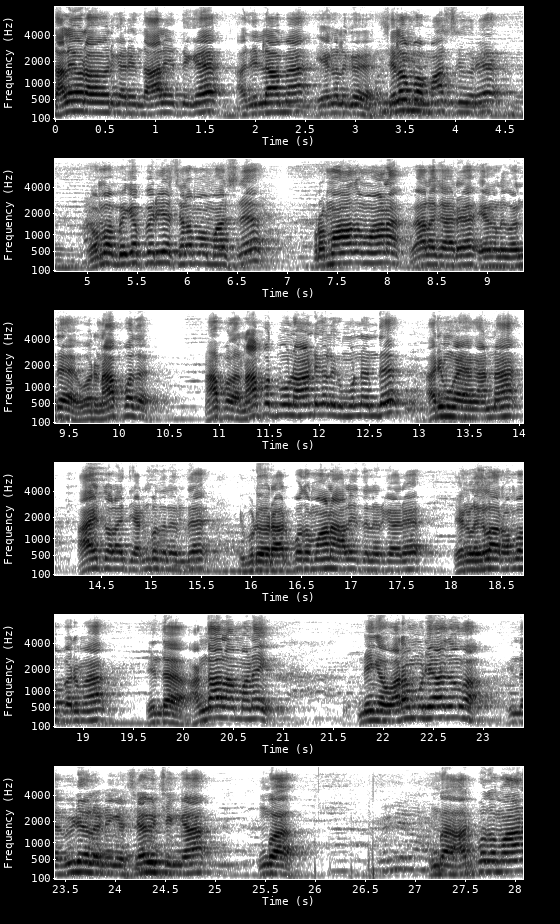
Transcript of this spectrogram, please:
தலைவராகவும் இருக்கார் இந்த ஆலயத்துக்கு. அது இல்லாமல் எங்களுக்கு சிலம்ப மாஸ்டர் ரொம்ப மிகப்பெரிய சிலம்ப மாஸ்டர். பிரமாதமான வேலைக்காரு. எங்களுக்கு வந்து ஒரு நாற்பது நாற்பது நாற்பத்தி மூணு ஆண்டுகளுக்கு முன்னேருந்து அறிமுகம் எங்கள் அண்ணன் ஆயிரத்தி தொள்ளாயிரத்தி எண்பதுலேருந்து இப்படி ஒரு அற்புதமான ஆலயத்தில் இருக்கார். எங்களுக்கெல்லாம் ரொம்ப பெருமை. இந்த அங்காளம்மனை நீங்கள் வர முடியாதவங்க இந்த வீடியோவில் நீங்கள் சேவிச்சிங்க. உங்கள் உங்கள் அற்புதமான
